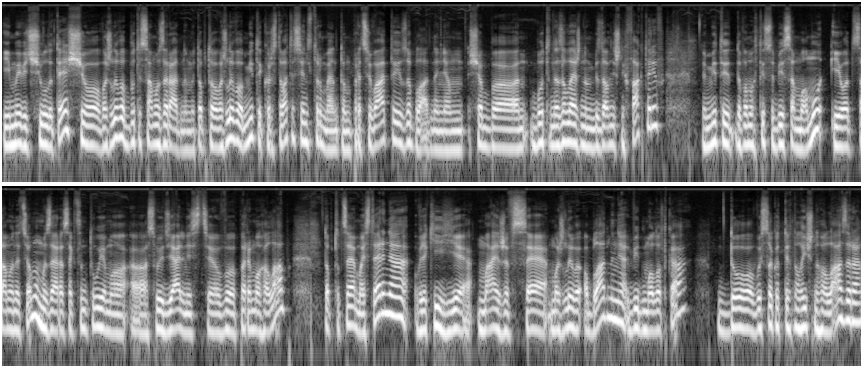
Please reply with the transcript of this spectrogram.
і ми відчули те, що важливо бути самозарадними, тобто важливо вміти користуватися інструментом, працювати з обладнанням, щоб е, бути незалежним від зовнішніх факторів. Вміти допомогти собі самому, і от саме на цьому ми зараз акцентуємо е, свою діяльність в Перемога Лаб. Тобто, це майстерня, в якій є майже все можливе обладнання від молотка до високотехнологічного лазера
